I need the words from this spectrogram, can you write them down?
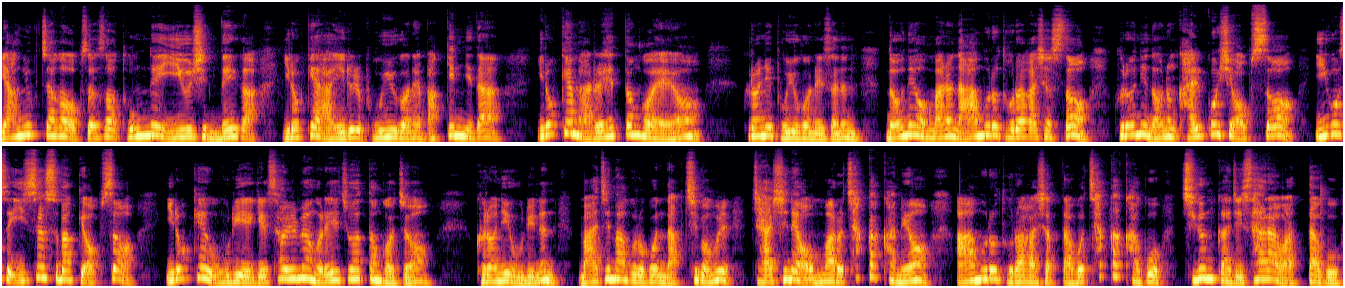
양육자가 없어서 동네 이웃인 내가 이렇게 아이를 보육원에 맡깁니다. 이렇게 말을 했던 거예요. 그러니 보육원에서는 너네 엄마는 암으로 돌아가셨어. 그러니 너는 갈 곳이 없어. 이곳에 있을 수밖에 없어. 이렇게 우리에게 설명을 해 주었던 거죠. 그러니 우리는 마지막으로 본 납치범을 자신의 엄마로 착각하며 암으로 돌아가셨다고 착각하고 지금까지 살아왔다고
